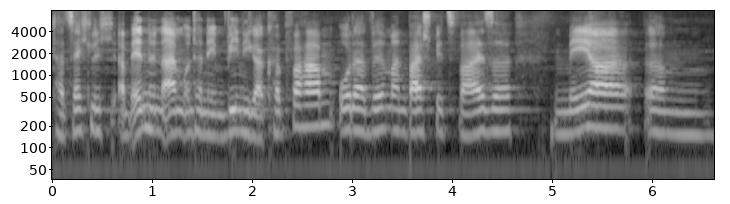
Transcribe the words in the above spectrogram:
tatsächlich am Ende in einem Unternehmen weniger Köpfe haben oder will man beispielsweise mehr ähm,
